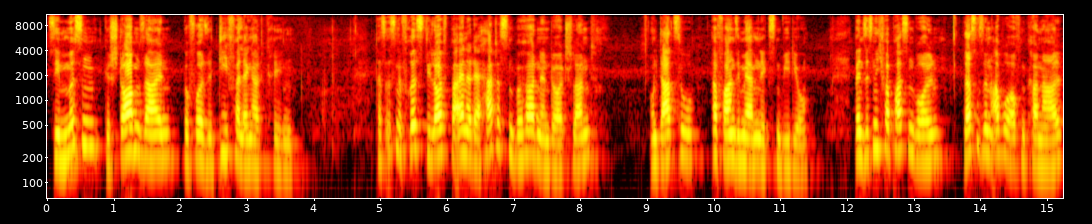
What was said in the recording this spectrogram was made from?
Sie müssen gestorben sein, bevor Sie die verlängert kriegen. Das ist eine Frist, die läuft bei einer der härtesten Behörden in Deutschland. Und dazu erfahren Sie mehr im nächsten Video. Wenn Sie es nicht verpassen wollen, lassen Sie ein Abo auf dem Kanal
